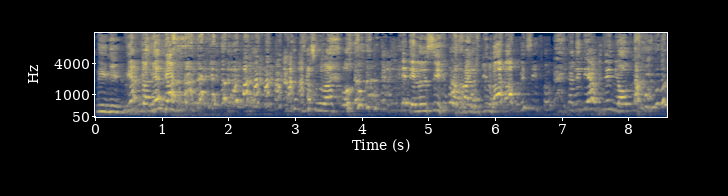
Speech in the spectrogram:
Nih nih lihat gak lihat gak bisa sulap loh dia delusi pura-pura gila habis itu. Nanti dia habisnya diopnam itu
